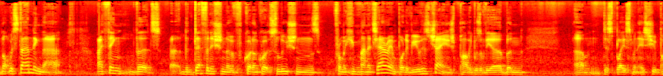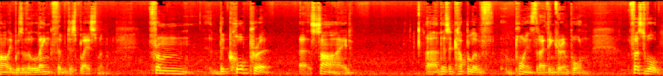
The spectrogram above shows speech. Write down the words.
Notwithstanding that, I think that uh, the definition of quote unquote solutions from a humanitarian point of view has changed, partly because of the urban um, displacement issue, partly because of the length of displacement. From the corporate uh, side, uh, there's a couple of points that I think are important. First of all,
